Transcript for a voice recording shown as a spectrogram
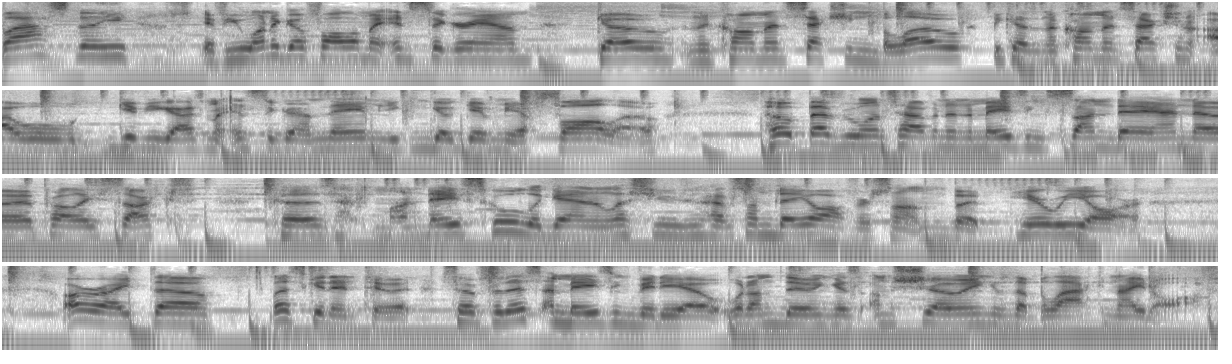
Lastly, if you want to go follow my Instagram, go in the comment section below because in the comment section I will give you guys my Instagram name you can go give me a follow. Hope everyone's having an amazing Sunday. I know it probably sucks because Monday's school again unless you have some day off or something, but here we are. Alright though, let's get into it. So for this amazing video, what I'm doing is I'm showing the Black Knight off.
